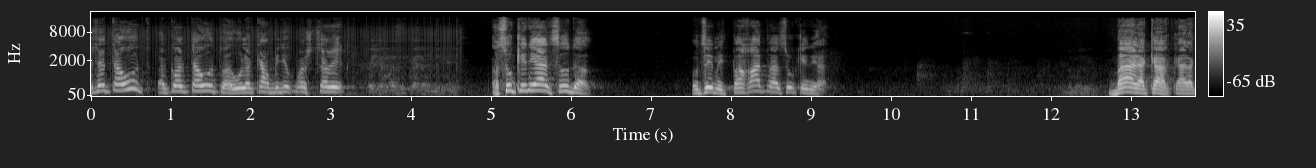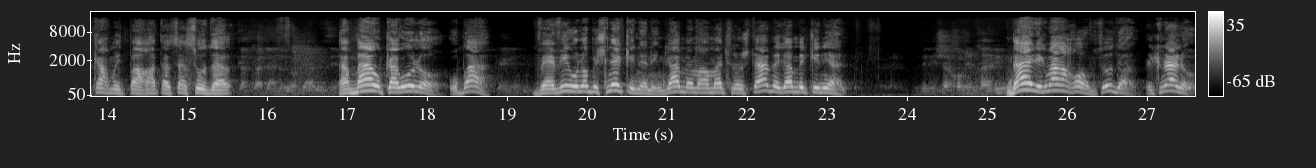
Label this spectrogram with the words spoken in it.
זה טעות, הכל טעות, הוא לקח בדיוק מה שצריך. רגע, מה זה ממני? עשו קניין, סודר. הוציא מטפחת ועשו קניין. בעל הקרקע לקח מטפחת, עשה סודר. באו, קראו לו, הוא בא, והעבירו לו בשני קניינים, גם במעמד שלושתם וגם בקניין. די, נגמר החוב, סודר, הקנה לו.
